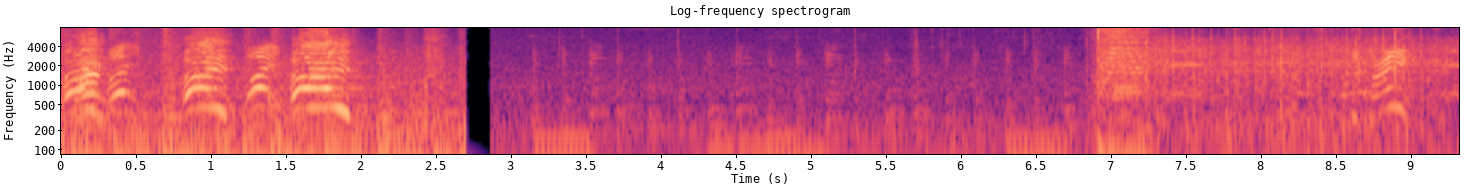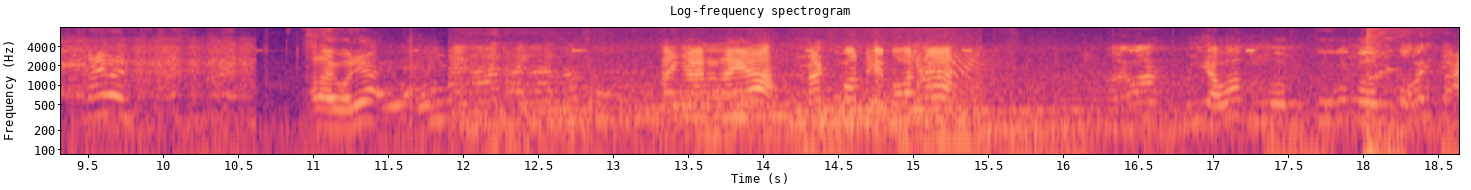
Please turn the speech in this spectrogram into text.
เฮ้ย เฮ้ย เฮ้ย เฮ้ย เฮ้ยติดไหมนายมันอะไรวะเนี่ยถ่ายงานถ่ายงานครับผมถ่ายงานอะไรอะนัดกูมาเตะบอลนะอะไรวะมึง อย่าว่ามึงงงกูก็งงบอกให้ใส่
